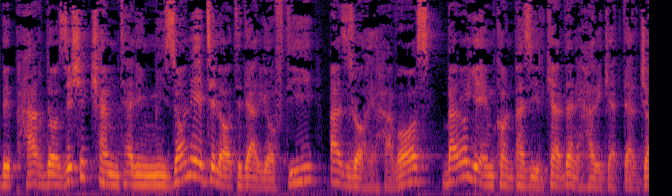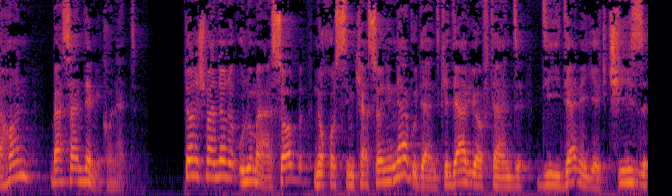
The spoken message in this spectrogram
به پردازش کمترین میزان اطلاعات دریافتی از راه حواس برای امکان پذیر کردن حرکت در جهان بسنده می کند. دانشمندان علوم اعصاب نخستین کسانی نبودند که دریافتند دیدن یک چیز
